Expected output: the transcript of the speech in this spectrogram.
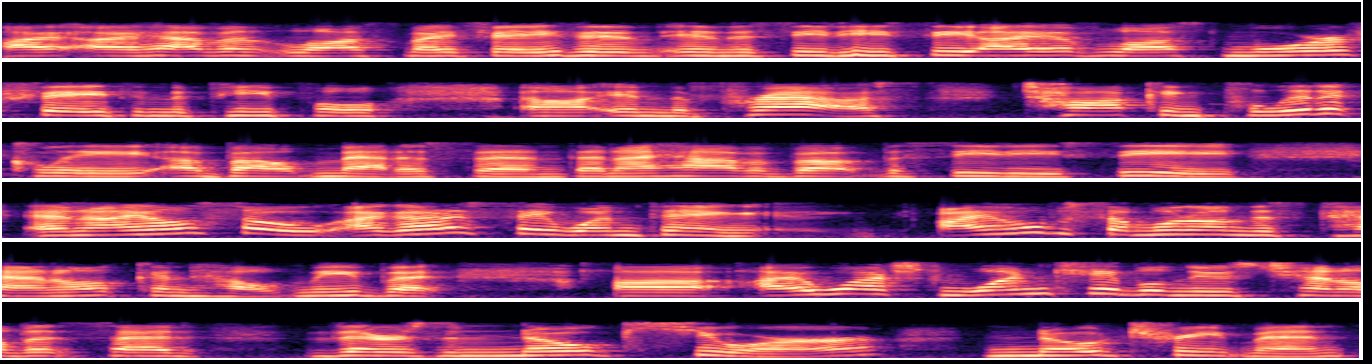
I, haven't lost my faith in, in, the CDC. I have lost more faith in the people uh, in the press talking politically about medicine than I have about the CDC. And I also, I got to say one thing. I hope someone on this panel can help me, but uh, I watched one cable news channel that said there's no cure, no treatment.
